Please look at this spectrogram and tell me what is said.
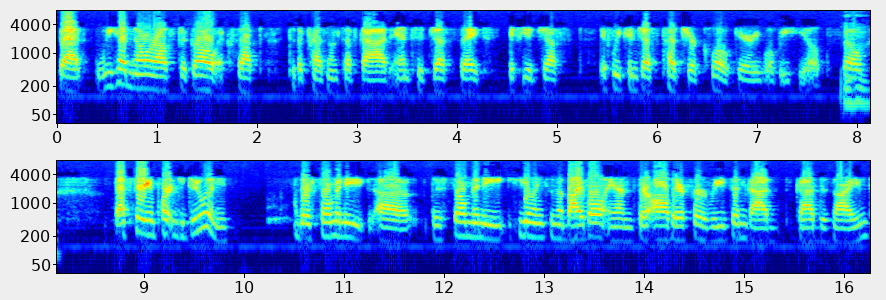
that we had nowhere else to go except to the presence of God and to just say, if you just if we can just touch your cloak, Gary will be healed. So mm-hmm. that's very important to do, and there's so many uh, there's so many healings in the Bible, and they're all there for a reason. God God designed,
